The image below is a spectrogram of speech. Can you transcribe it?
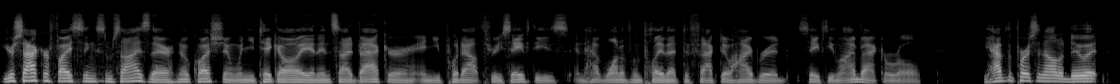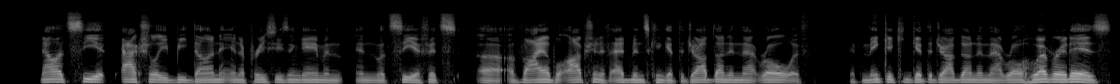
you're sacrificing some size there, no question. When you take away an inside backer and you put out three safeties and have one of them play that de facto hybrid safety linebacker role, you have the personnel to do it. Now let's see it actually be done in a preseason game, and and let's see if it's uh, a viable option. If Edmunds can get the job done in that role, if if Minkah can get the job done in that role, whoever it is,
